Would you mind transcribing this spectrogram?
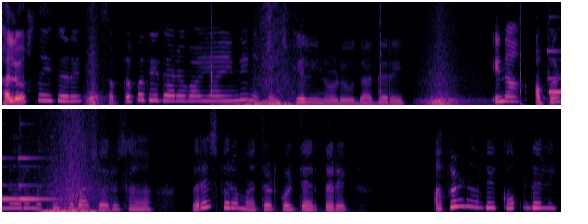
ಹಲೋ ಸ್ನೇಹಿತರೆ, ಸಪ್ತಪದಿ ಧಾರಾವಾಹಿಯ ಇಂದಿನ ಸಂಚಿಕೆಯಲ್ಲಿ ನೋಡುವುದಾದರೆ, ಇನ್ನ ಅಪರ್ಣ ಅವರು ಮತ್ತೆ ಸುಭಾಷ್ ಅವರು ಸಹ ಪರಸ್ಪರ ಮಾತಾಡ್ಕೊಳ್ತಾ ಇರ್ತಾರೆ. ಅಪರ್ಣ ಅವ್ರಿಗೆ ಕೋಪದಲ್ಲಿ,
